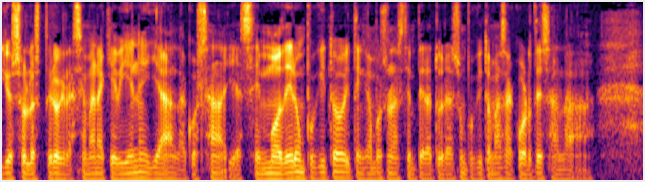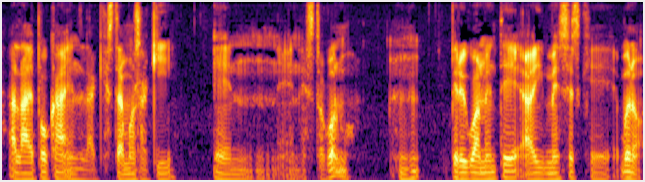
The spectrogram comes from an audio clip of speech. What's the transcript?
yo solo espero que la semana que viene ya la cosa ya se modere un poquito y tengamos unas temperaturas un poquito más acordes a la, a la época en la que estamos aquí en, Estocolmo. Pero igualmente hay meses que, bueno,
